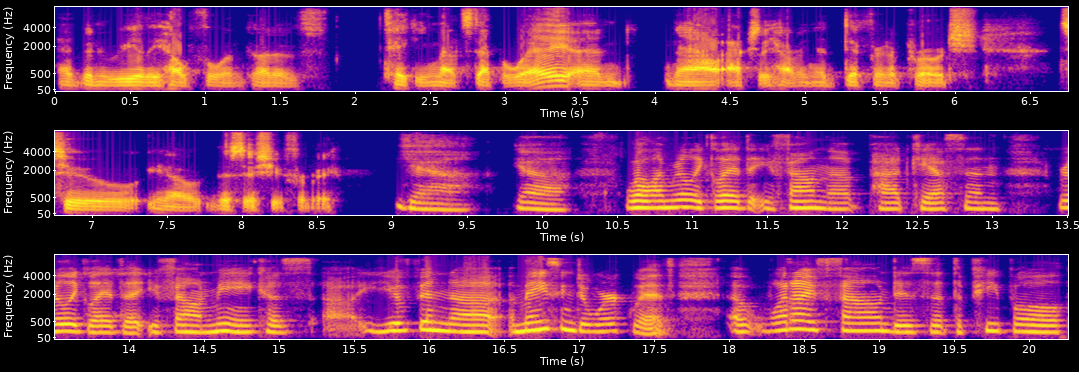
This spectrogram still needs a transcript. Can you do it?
have been really helpful in kind of taking that step away and now actually having a different approach to you know this issue for me. Yeah, yeah. Well, I'm really glad that you found the podcast and really glad that you found me because uh, you've been uh, amazing to work with. Uh, what I found is that the people,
